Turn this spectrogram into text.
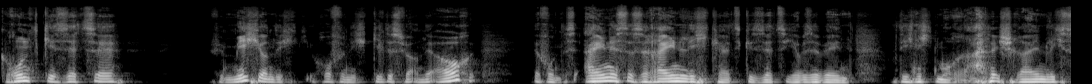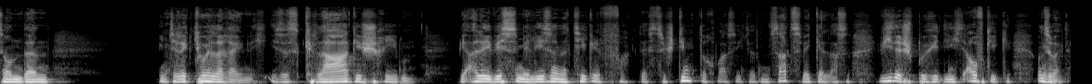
Grundgesetze für mich und ich hoffe nicht gilt es für andere auch erfunden. Das eine ist das Reinlichkeitsgesetz, ich habe es erwähnt. Natürlich nicht moralisch reinlich, sondern intellektuell reinlich. Ist es klar geschrieben? Wir alle wissen, wir lesen einen Artikel, fuck, das stimmt doch was, ich habe einen Satz weggelassen, Widersprüche, die nicht aufgegeben und so weiter.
